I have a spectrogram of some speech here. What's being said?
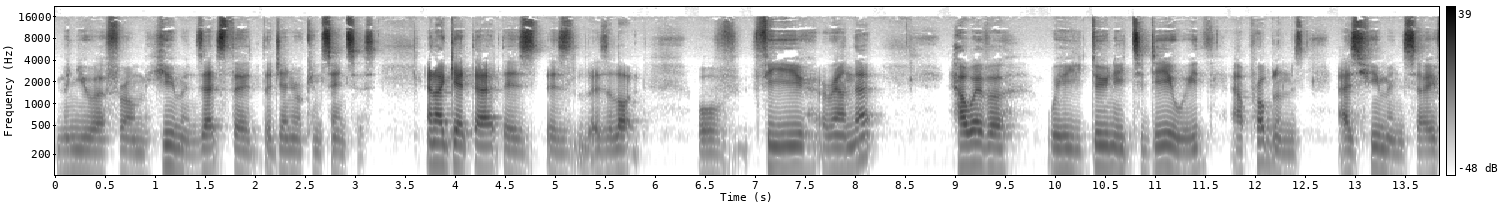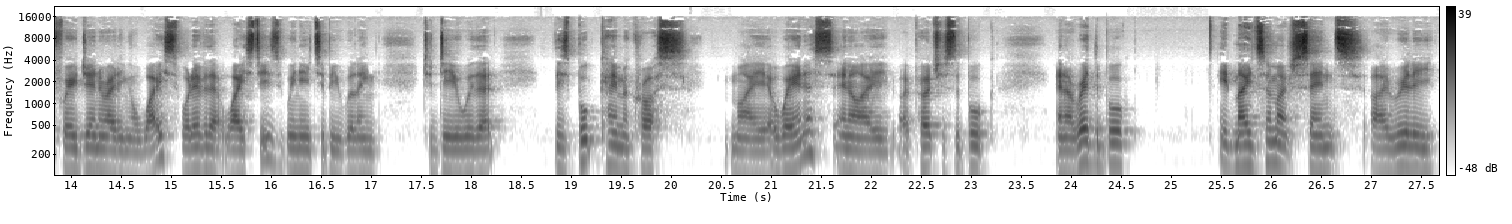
manure from humans. That's the, the general consensus. And I get that. There's, there's, there's a lot of fear around that. However, we do need to deal with our problems as humans. So if we're generating a waste, whatever that waste is, we need to be willing to deal with it. This book came across my awareness and I, I purchased the book and I read the book. It made so much sense. I really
